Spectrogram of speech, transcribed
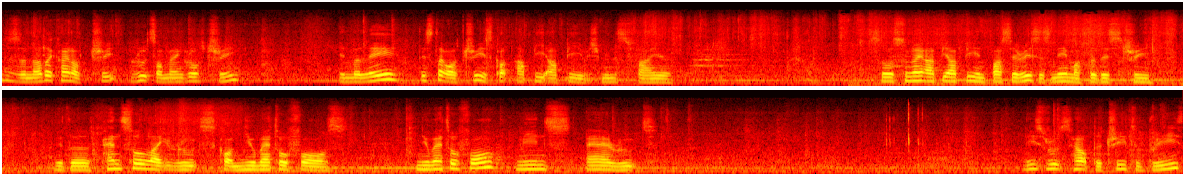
This is another kind of tree, roots of mangrove tree. In Malay, this type of tree is called api-api, which means fire. So Sungai Api-api in Pasir Ris is named after this tree, with the pencil-like roots called pneumatophores. Pneumatophore means air root. These roots help the tree to breathe,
